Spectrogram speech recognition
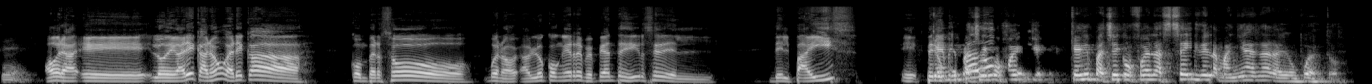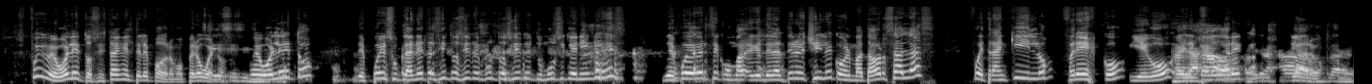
sí. Ahora, eh, lo de Gareca, ¿no? Gareca conversó, bueno, habló con RPP antes de irse del, del país. eh, Kevin preocupado, Pacheco, fue, Ke- Kevin Pacheco fue a las 6 de la mañana al aeropuerto. fue de boleto, si está en el telepódromo, pero bueno, Sí, sí, sí, fue boleto, después de su planeta 107.7, tu música en inglés, después de verse con el delantero de Chile, con el matador Salas, fue tranquilo, fresco, llegó Relajado, Gareca, relajado, claro. claro.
